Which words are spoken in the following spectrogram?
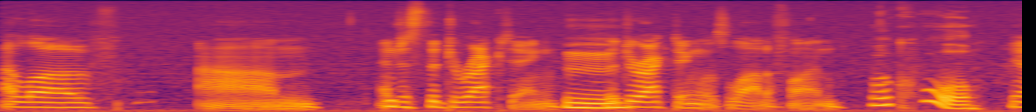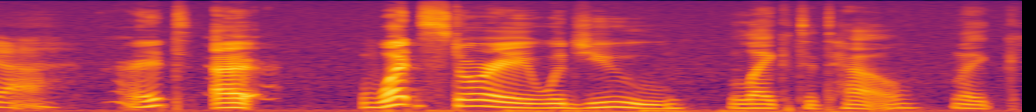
I love, um, and just the directing. Mhm. The directing was a lot of fun. Well, cool. Yeah. All right. Uh, what story would you like to tell? Like,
